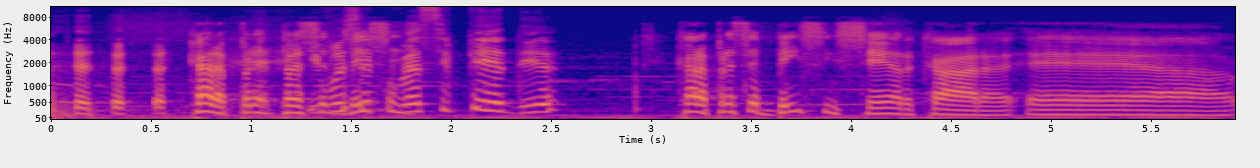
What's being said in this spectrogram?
Cara, pra, pra ser e você começa a se perder. Cara, pra ser bem sincero, cara, é...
